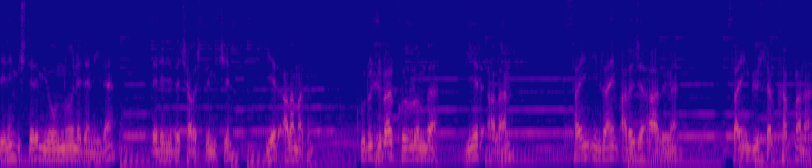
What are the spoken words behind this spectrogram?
benim işlerim yoğunluğu nedeniyle belediyede çalıştığım için yer alamadım. Kurucular kurulunda yer alan Sayın İbrahim Arıcı abime, Sayın Gürsel Kaplan'a,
